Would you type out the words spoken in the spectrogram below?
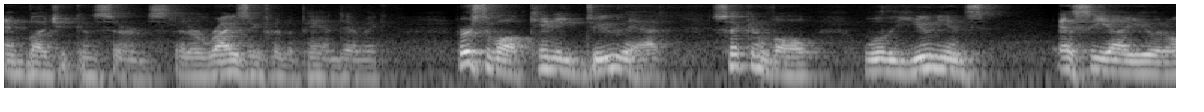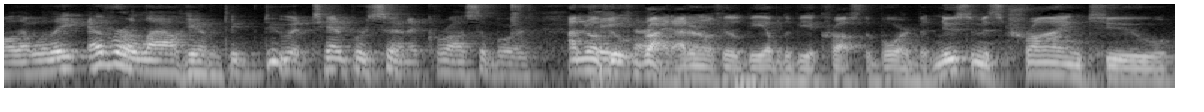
and budget concerns that are rising from the pandemic. First of all, can he do that? Second of all, will the unions, SEIU and all that, will they ever allow him to do a 10% across the board? I don't know if it, cut? right. I don't know if it'll be able to be across the board, but Newsom is trying to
